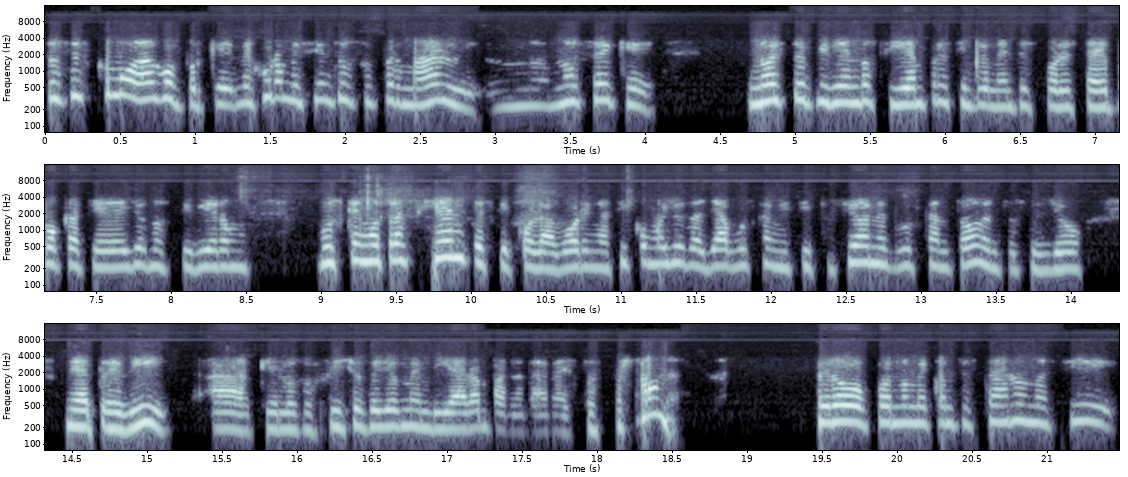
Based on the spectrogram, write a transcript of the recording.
entonces, ¿cómo hago? Porque me juro, me siento súper mal. No, no sé qué. No estoy pidiendo siempre, simplemente es por esta época que ellos nos pidieron busquen otras gentes que colaboren, así como ellos allá buscan instituciones, buscan todo. Entonces yo me atreví a que los oficios de ellos me enviaran para dar a estas personas. Pero cuando me contestaron así,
